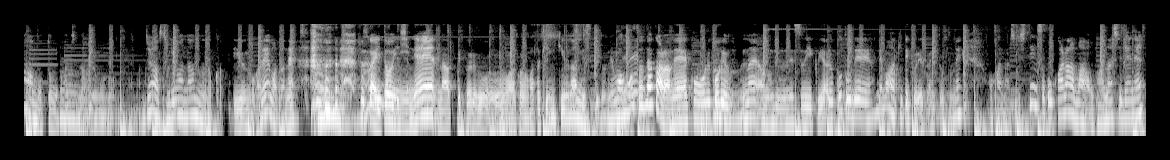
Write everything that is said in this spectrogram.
が最も価値のあるもの。みたいな。じゃあそれは何なのかっていうのがねまたね、うん、深い問いに、ね、なってくるのはこれまた研究なんですけどね、まあ、本当だからねこれこれ、ね、あのビジネスウィークやることでで、まあ、来てくれた人とねお話ししてそこからまあお話でね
